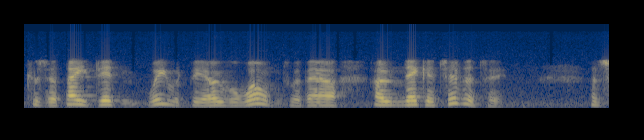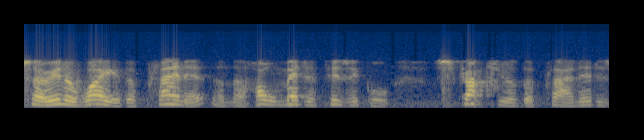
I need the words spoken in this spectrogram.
because if they didn't, we would be overwhelmed with our own negativity. And so, in a way, the planet and the whole metaphysical structure of the planet is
